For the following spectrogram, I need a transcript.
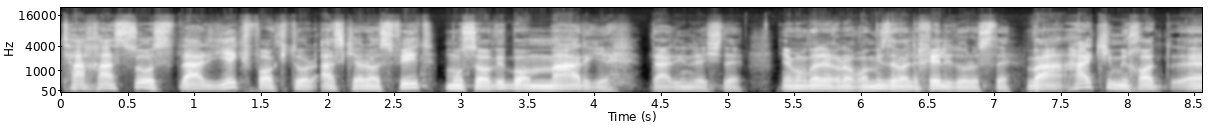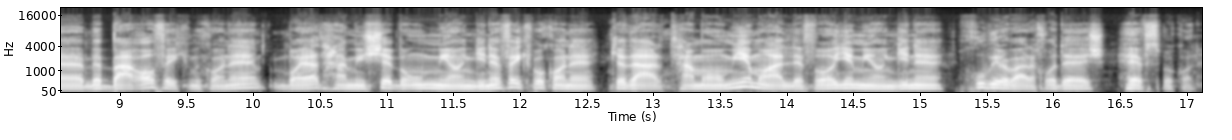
تخصص در یک فاکتور از کراسفیت مساوی با مرگ در این رشته. یه مقدار اقراق‌آمیزه ولی خیلی درسته. و هر کی می‌خواد به بقا فکر می‌کنه باید همیشه به اون میانگینه فکر بکنه که در تمامی مولفه‌ها میانگین خوبی رو برای خودش حفظ بکنه.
